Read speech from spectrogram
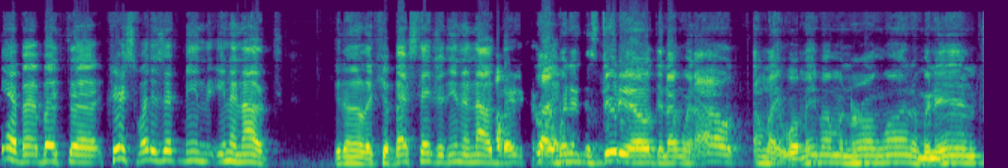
yeah, but but uh, Chris, what does that mean? In and out, you know, like you're backstage and in and out. burger, So I right? went in the studio, then I went out. I'm like, well, maybe I'm in the wrong one. I went in.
